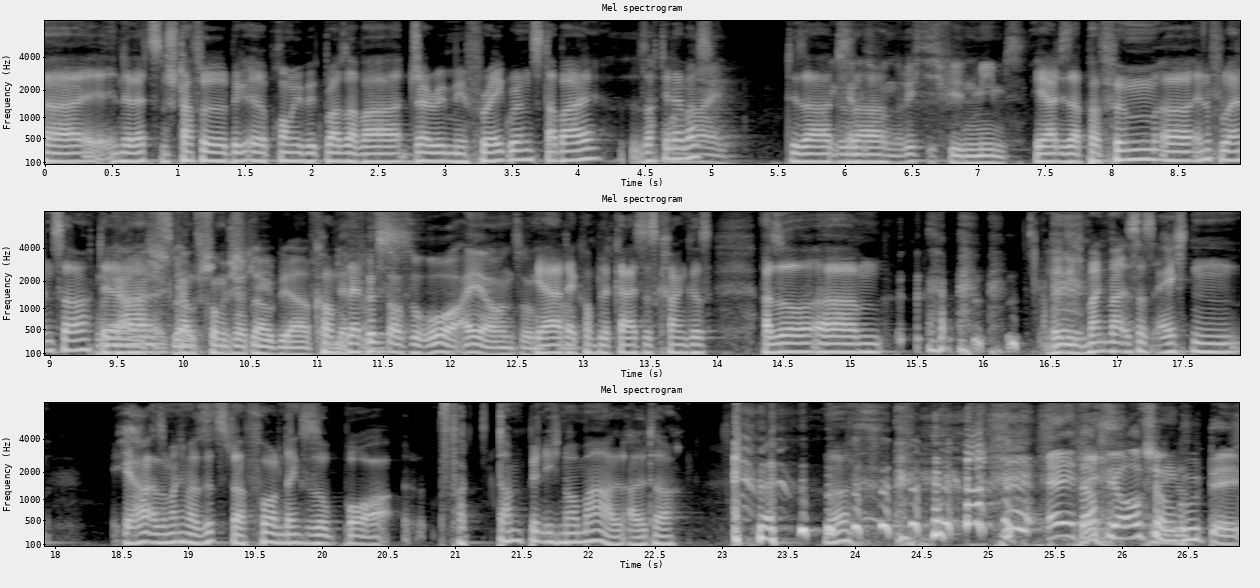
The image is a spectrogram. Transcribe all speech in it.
Äh, in der letzten Staffel Big, äh, Promi Big Brother war Jeremy Fragrance dabei. Sagt ihr oh der was? nein, Dieser, den dieser, von richtig vielen Memes. ja, dieser Parfüm-Influencer, der Ganz, ich glaub, ganz komischer ich glaub, Typ. ja. Der komplett frisst auch so rohe Eier und so. Ja, der komplett geisteskrank ist. Also, ähm, wirklich, manchmal ist das echt ein. Ja, also manchmal sitzt du davor und denkst so, boah, verdammt bin ich normal, Alter. ne? Ey, dafür auch schon gut, ey.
